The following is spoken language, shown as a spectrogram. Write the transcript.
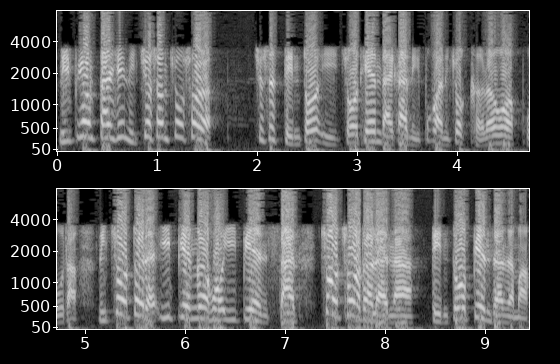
你不用担心，你就算做错了，就是顶多以昨天来看，你不管你做可乐或葡萄，你做对了，一变二或一变三，做错的人呢，顶多变成什么？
